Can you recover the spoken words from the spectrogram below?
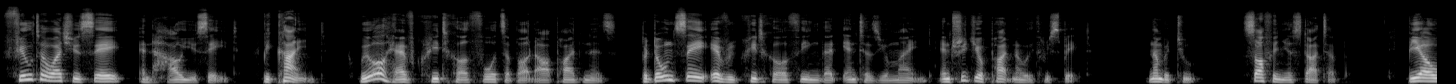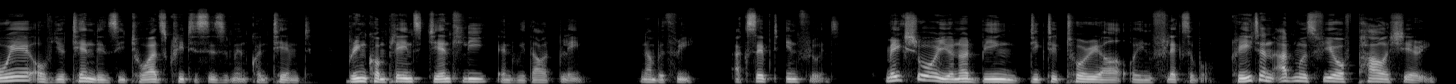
Filter what you say and how you say it. Be kind. We all have critical thoughts about our partners, but don't say every critical thing that enters your mind and treat your partner with respect. Number two, soften your startup. Be aware of your tendency towards criticism and contempt. Bring complaints gently and without blame. Number three, accept influence. Make sure you're not being dictatorial or inflexible. Create an atmosphere of power sharing.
